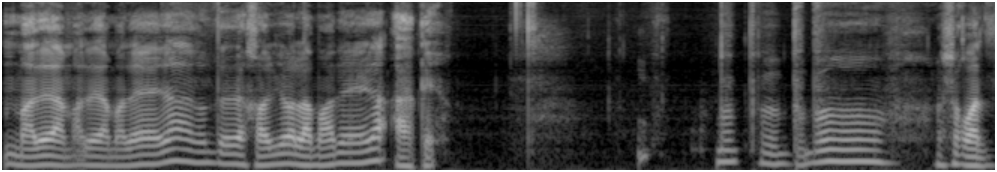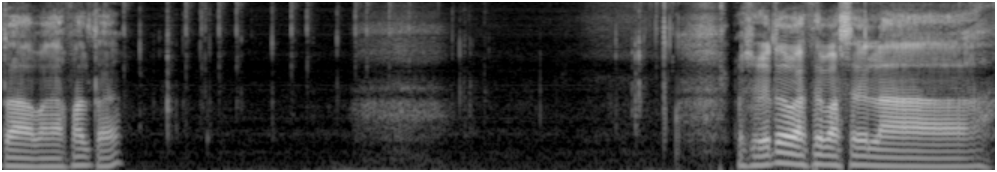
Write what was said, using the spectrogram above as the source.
Madera, madera, madera. ¿Dónde he dejado yo la madera? Aquí. No sé cuánta me falta, ¿eh? Lo siguiente que voy a hacer va a ser la...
